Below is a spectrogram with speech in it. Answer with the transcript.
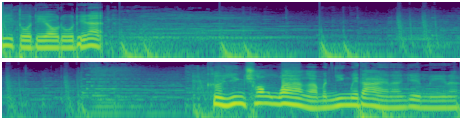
ย ตัวเดียวดูดินะ่ะ คือยิ่งช่องว่างอะ มันยิ่งไม่ได้นะเกมนี้นะ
